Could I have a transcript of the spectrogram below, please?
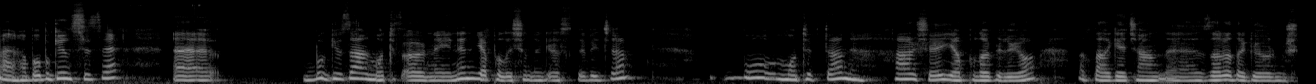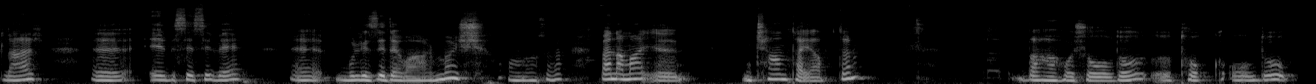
Merhaba, bugün size e, bu güzel motif örneğinin yapılışını göstereceğim. Bu motiften her şey yapılabiliyor. Hatta geçen e, Zara'da görmüşler. E, elbisesi ve e, bluzu de varmış. Ondan sonra ben ama e, çanta yaptım. Daha hoş oldu, e, tok oldu.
